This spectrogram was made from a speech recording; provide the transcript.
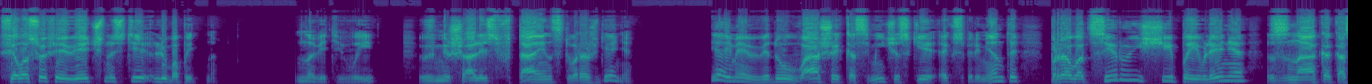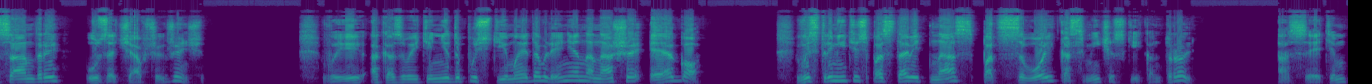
Философия вечности любопытна. Но ведь вы вмешались в таинство рождения. Я имею в виду ваши космические эксперименты, провоцирующие появление знака Кассандры у зачавших женщин. Вы оказываете недопустимое давление на наше эго. Вы стремитесь поставить нас под свой космический контроль. А с этим,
